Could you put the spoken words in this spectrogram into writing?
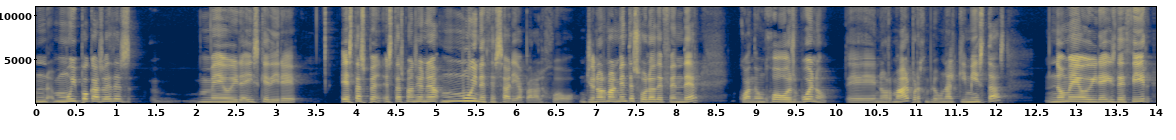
muy pocas veces me oiréis que diré, esta, esta expansión era muy necesaria para el juego. Yo normalmente suelo defender cuando un juego es bueno, eh, normal, por ejemplo, un alquimistas, no me oiréis decir,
